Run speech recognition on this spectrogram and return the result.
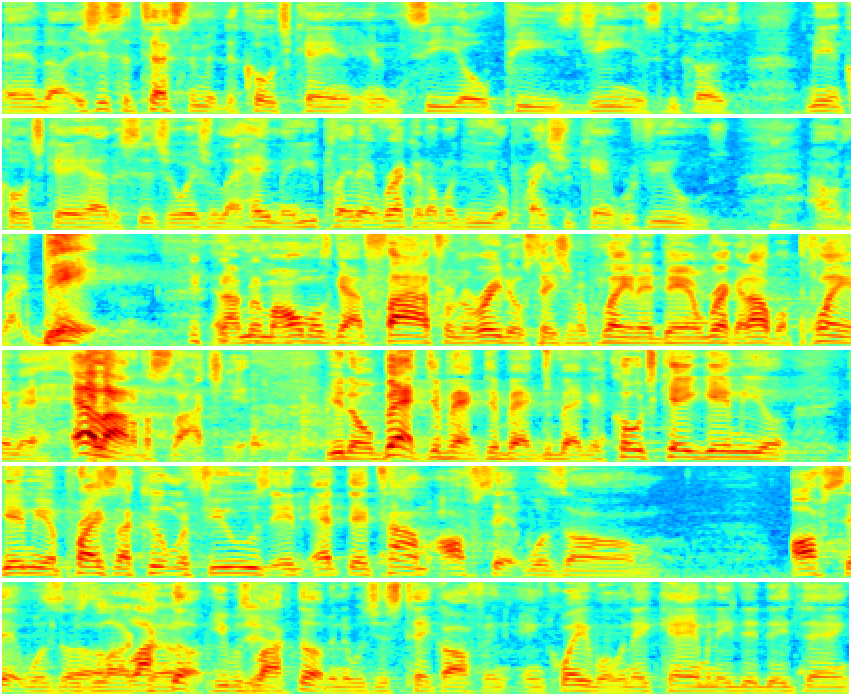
And uh, it's just a testament to Coach K and, and CEO P's genius because me and Coach K had a situation like, hey man, you play that record, I'm gonna give you a price you can't refuse. I was like, bet. And I remember I almost got fired from the radio station for playing that damn record. I was playing the hell out of a Versace, you know, back to back to back to back. And Coach K gave me a gave me a price I couldn't refuse. And at that time, Offset was um, Offset was, uh, was locked, locked up. up. He was yeah. locked up, and it was just Takeoff and, and Quavo. And they came and they did their thing,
